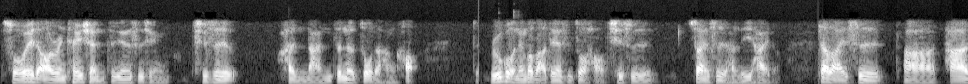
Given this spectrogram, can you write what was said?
所谓的 orientation 这件事情，其实很难真的做得很好。如果能够把这件事做好，其实算是很厉害的。再来是啊，它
